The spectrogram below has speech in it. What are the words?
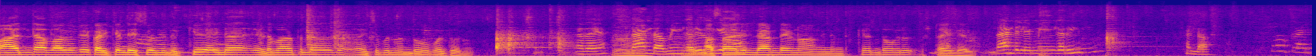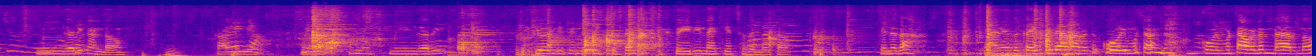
വാലിന്റെ ആ ഭാഗമൊക്കെ കഴിക്കാൻ ടേസ്റ്റ് വന്നില്ല എനിക്ക് അതിന്റെ ഇടഭാഗത്തുള്ള കഴിച്ചപ്പോ എന്തോ പോലെ തോന്നി. അതെ? ഇതാണ്ടോ? മീൻകറി മസാല ഇല്ലാണ്ടാണോ? അങ്ങനെ എന്തൊക്കെ എന്തോ ഒരു സ്റ്റൈൽ അത്. ഇതാണ്ടില്ലേ മീൻകറി കണ്ടോ? മീൻകറി കണ്ടോ? കാണില്ലേ മീൻ മീൻകറി. എനിക്ക് വേണ്ടിയിട്ട് എന്റെ കിച്ചിട്ടൻ ഉപ്പേരി ഉണ്ടാക്കി വെച്ചതുണ്ട് കേട്ടോ. പിന്നെതാ ഞാനിത് കഴിക്കില്ല എന്ന് പറഞ്ഞിട്ട് കോഴിമുട്ട ഉണ്ടോ? കോഴിമുട്ട അവിടെ ഉണ്ടായിരുന്നു?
